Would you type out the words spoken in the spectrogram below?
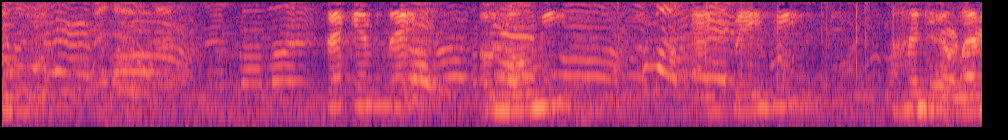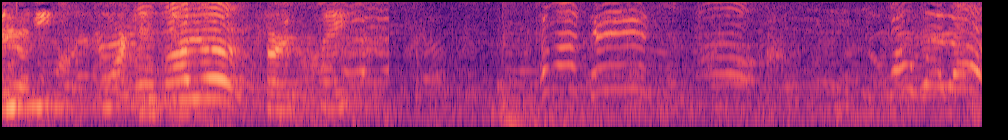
inches. Second place, Onomi Agbazy, 111 feet 4 inches. Fire. First place, Come on, Tage! Go with her!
